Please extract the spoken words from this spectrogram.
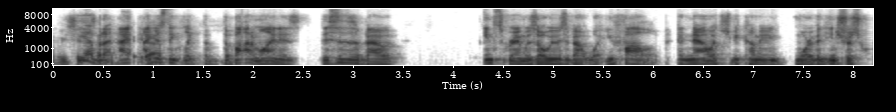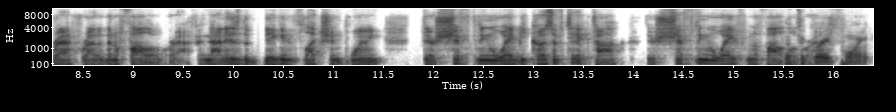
we should yeah, but say. I, I Yeah. just think like the, the bottom line is this is about Instagram was always about what you followed. And now it's becoming more of an interest graph rather than a follow graph. And that is the big inflection point. They're shifting away because of TikTok. They're shifting away from the follow that's a great point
